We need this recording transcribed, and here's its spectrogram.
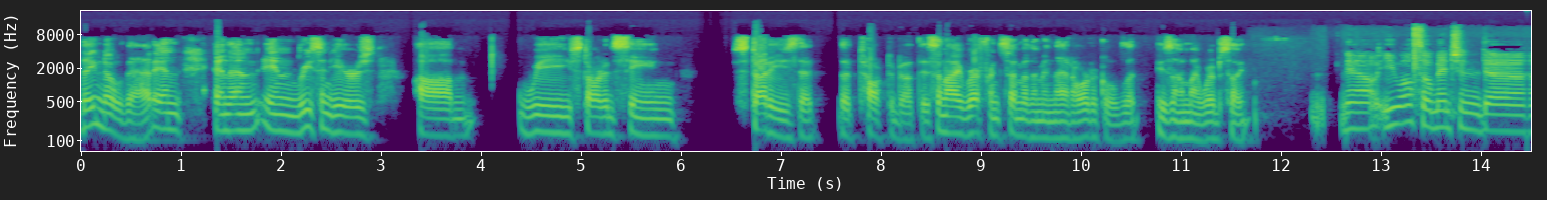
they know that, and and then in recent years, um, we started seeing studies that that talked about this, and I referenced some of them in that article that is on my website. Now, you also mentioned uh,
